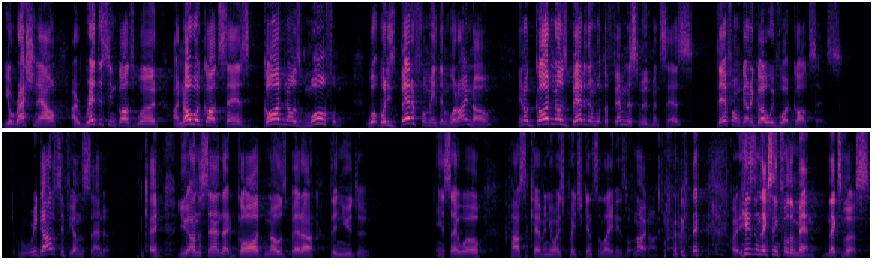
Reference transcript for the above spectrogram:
your rationale. I read this in God's word. I know what God says. God knows more for what, what is better for me than what I know. You know, God knows better than what the feminist movement says. Therefore, I'm going to go with what God says, regardless if you understand it. Okay, you understand that God knows better than you do. And you say, well, Pastor Kevin, you always preach against the ladies. No, I don't. Here's the next thing for the men. Next verse,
